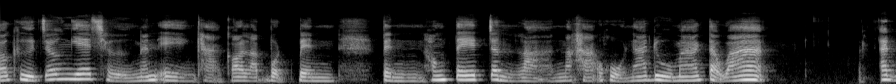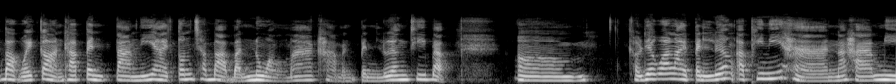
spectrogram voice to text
ก็คือเจิ้งเย่เฉิงนั่นเองค่ะ ก็รับบทเป็นเป็นฮ่องเต้เจินหลานนะคะโอ้โหน่าดูมากแต่ว่าแอดบอกไว้ก่อนถ้าเป็นตามนิยายต้นฉบับบันหน่วงมากค่ะ มันเป็นเรื่องที่แบบเออ เขาเรียกว่าอะไรเป็นเรื่องอภินิหารนะคะ มี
